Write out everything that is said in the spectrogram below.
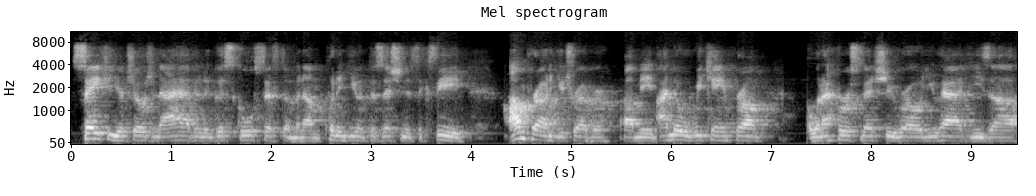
say to your children, I have in a good school system and I'm putting you in position to succeed. I'm proud of you, Trevor. I mean, I know where we came from. When I first met you, bro, you had these uh,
